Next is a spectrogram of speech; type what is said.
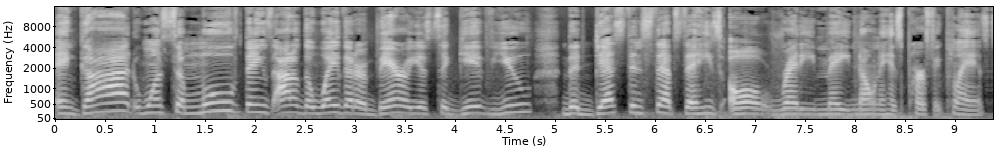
and God wants to move things out of the way that are barriers to give you the destined steps that he's already made known in his perfect plans.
